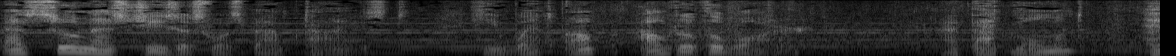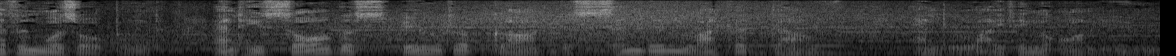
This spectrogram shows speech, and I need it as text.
As soon as Jesus was baptized, he went up out of the water. At that moment heaven was opened, and he saw the Spirit of God descending like a dove and lighting on him.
